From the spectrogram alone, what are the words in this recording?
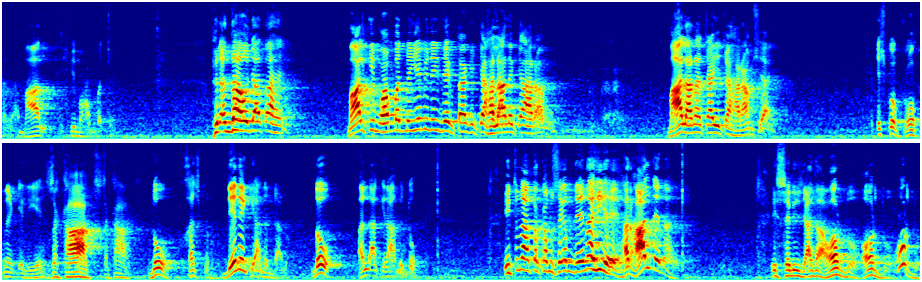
کر رہا۔ مال، اس کی محبت ہے۔ پھر اندھا ہو جاتا ہے۔ مال کی محبت میں یہ بھی نہیں دیکھتا کہ کیا حلال ہے، کیا حرام۔ ہے مال آنا چاہیے چاہے حرام سے آئے۔ اس کو روکنے کے لیے زکات زکات دو، خرچ کرو۔ دینے کی عادت ڈالو۔ دو، اللہ کی راہ میں دو۔ اتنا تو کم سے کم دینا ہی ہے، ہر حال دینا ہے۔ اس سے بھی زیادہ اور دو اور دو اور دو۔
